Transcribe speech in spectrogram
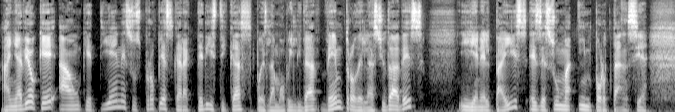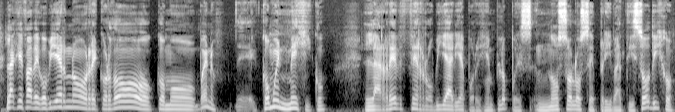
Añadió que aunque tiene sus propias características, pues la movilidad dentro de las ciudades y en el país es de suma importancia. La jefa de gobierno recordó como, bueno, eh, como en México la red ferroviaria, por ejemplo, pues no solo se privatizó, dijo,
